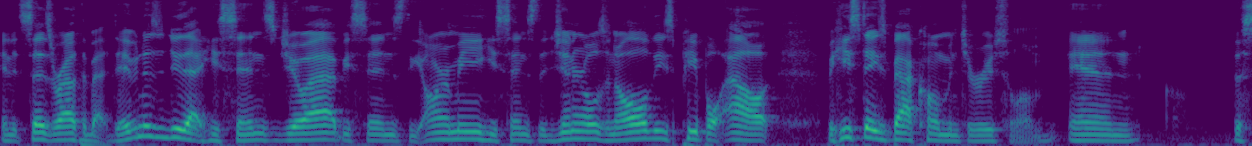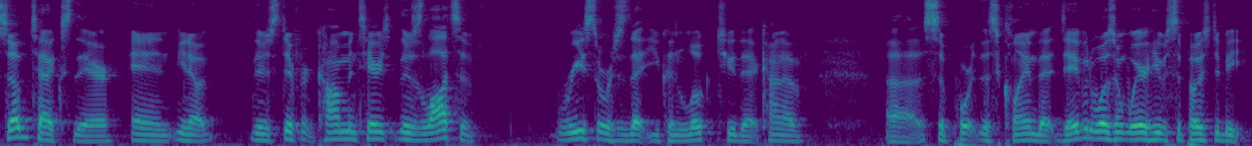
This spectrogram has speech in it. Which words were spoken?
And it says right off the bat, David doesn't do that. He sends Joab, he sends the army, he sends the generals and all these people out, but he stays back home in Jerusalem. And the subtext there, and you know, there's different commentaries. There's lots of resources that you can look to that kind of uh, support this claim that David wasn't where he was supposed to be.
